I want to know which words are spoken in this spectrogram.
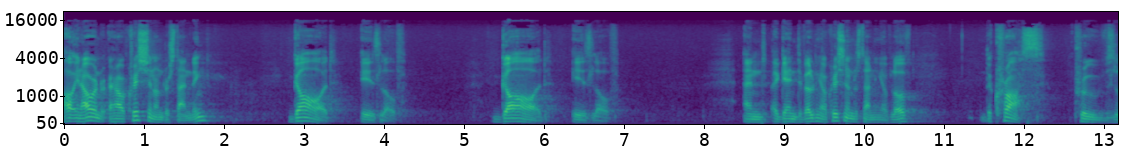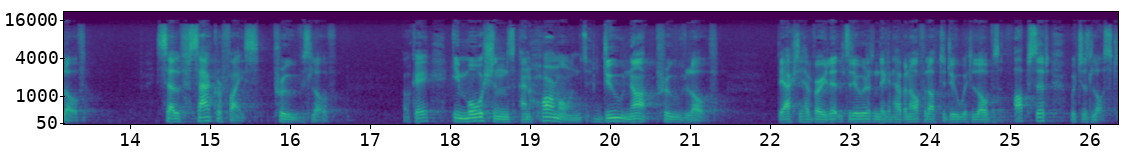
in our, in our Christian understanding, God is love. God is love. And again, developing our Christian understanding of love, the cross proves love. Self sacrifice proves love. Okay? Emotions and hormones do not prove love. They actually have very little to do with it, and they can have an awful lot to do with love's opposite, which is lust.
